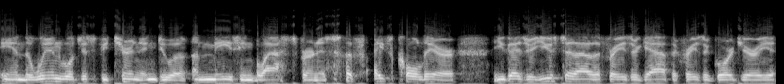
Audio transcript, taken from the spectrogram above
and the wind will just be turned into an amazing blast furnace of ice cold air. You guys are used to that out of the Fraser Gap, the Fraser Gorge area,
